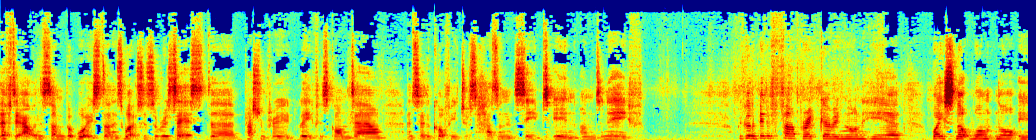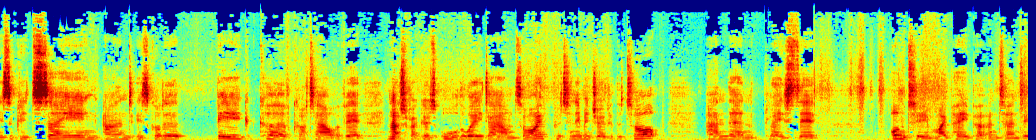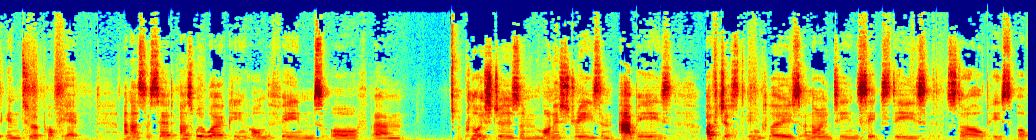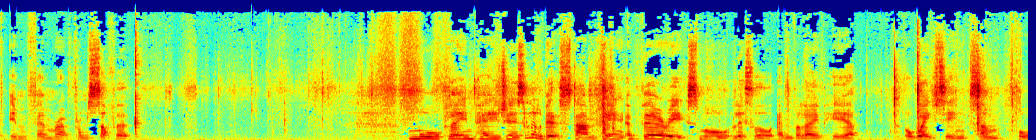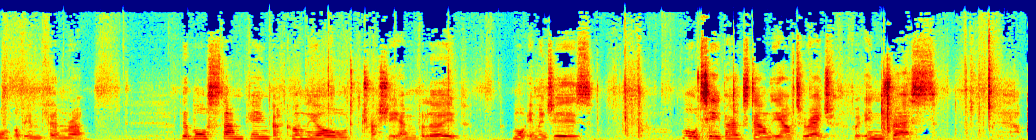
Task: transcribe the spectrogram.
Left it out in the sun but what it's done is worked as a resist. The passion fruit leaf has gone down and so the coffee just hasn't seeped in underneath We've got a bit of fabric going on here. Waste not, want not is a good saying and it's got a big curve cut out of it. In actual fact, goes all the way down. So I've put an image over the top and then placed it onto my paper and turned it into a pocket. And as I said, as we're working on the themes of um, cloisters and monasteries and abbeys, I've just enclosed a 1960s style piece of ephemera from Suffolk. More plain pages, a little bit of stamping, a very small little envelope here awaiting some form of ephemera. A bit more stamping back on the old trashy envelope. More images. More tea bags down the outer edge for interest.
